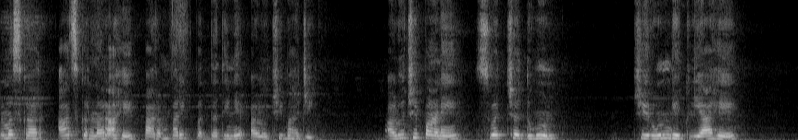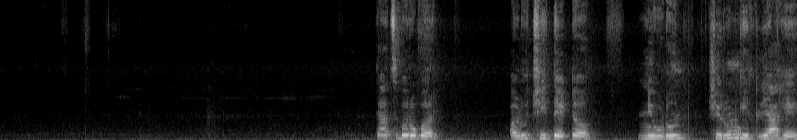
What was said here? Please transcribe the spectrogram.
नमस्कार आज करणार आहे पारंपरिक पद्धतीने अळूची भाजी. अळूची पाने स्वच्छ धुवून चिरून घेतली आहे. त्याचबरोबर अळूची देठं निवडून चिरून घेतली आहे.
